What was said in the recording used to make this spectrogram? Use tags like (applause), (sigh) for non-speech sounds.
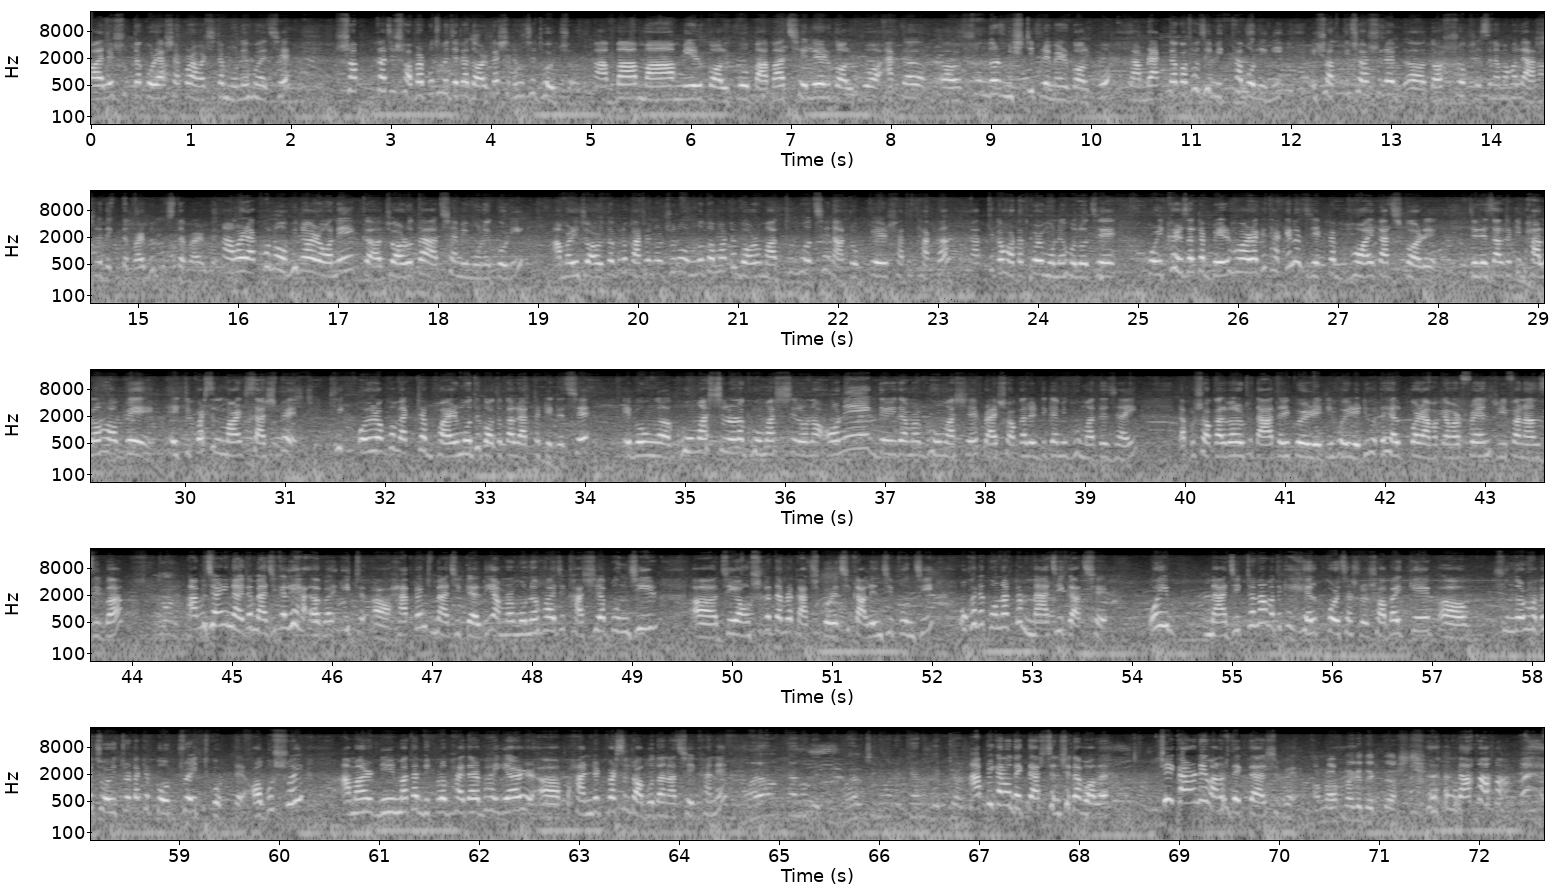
অয়েলের শ্যুটটা করে আসার পর আমার সেটা মনে হয়েছে সব কাজে সবার প্রথমে যেটা দরকার সেটা হচ্ছে ধৈর্য। বাবা, মা, মেয়ের গল্প, বাবা, ছেলের গল্প, একটা সুন্দর মিষ্টি প্রেমের গল্প। আমরা একটা কথা যে মিথ্যা বলিনি, এই সব কিছু আসলে দর্শক সিনেমা হলে আসলে দেখতে পারবে, বুঝতে পারবে। আমার এখনও অভিনয়ের অনেক জড়তা আছে আমি মনে করি। আমার এই জড়তাগুলো কাটানোর জন্য অন্যতম একটা বড় মাধ্যম হচ্ছে নাটকের সাথে থাকা। তার থেকে হঠাৎ করে মনে হলো যে পরীক্ষার রেজাল্টটা বের হওয়ার আগে থাকে না যে একটা ভয় কাজ করে, যে রেজাল্টটা কি ভালো হবে এইটি পার্সেন্ট মার্কস আসবে? ঠিক ওই রকম একটা ভয়ের মধ্যে গতকাল রাতটা কেটেছে এবং ঘুম আসছিল না, ঘুম আসছিল না। অনেক দেরিতে আমার ঘুম আসে। প্রায় সকালের দিকে আমি ঘুমাতে যাই। তারপর সকালবেলা উঠে তাড়াতাড়ি করে রেডি হই। রেডি হতে হেল্প করে আমাকে আমার ফ্রেন্ড রিফান আনজিবা আমি জানি না, এটা ম্যাজিক্যালি ইট হ্যাপেন্ড ম্যাজিক্যালি আমার মনে হয় যে খাসিয়া পুঞ্জির যে অংশটাতে আমরা কাজ করেছি, কালিঞ্জি পুঞ্জি, ওখানে কোনো একটা ম্যাজিক আছে। ওই ম্যাজিকটা না আমাদেরকে হেল্প করেছে আসলে। সবাইকে সুন্দরভাবে চরিত্রটাকে পোর্ট্রেট করতে। অবশ্যই আমার নির্মাতা বিপ্লব হায়দার ভাইয়ার হান্ড্রেড পার্সেন্ট অবদান আছে এখানে। আপনি কেন দেখতে আসছেন সেটা বলেন। সেই কারণেই মানুষ দেখতে আসবে। আমরা আপনাকে দেখতে আসছি। (laughs) না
